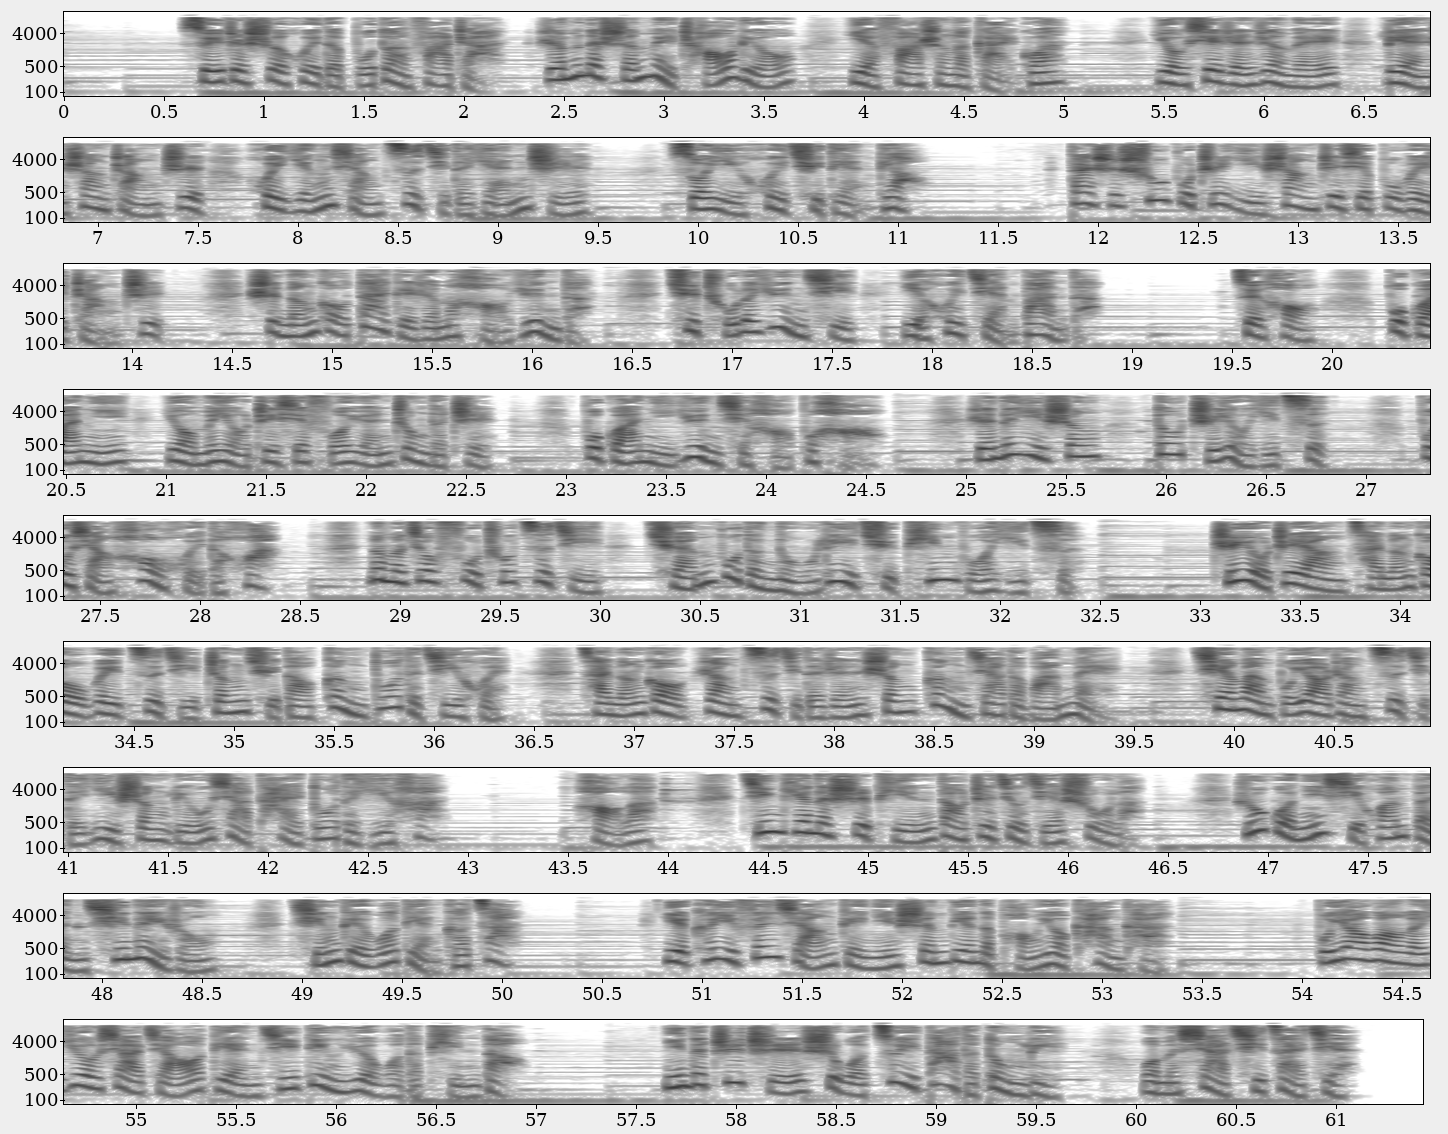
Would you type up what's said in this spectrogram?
随着社会的不断发展，人们的审美潮流也发生了改观。有些人认为脸上长痣会影响自己的颜值，所以会去点掉。但是殊不知，以上这些部位长痣是能够带给人们好运的，去除了运气也会减半的。最后，不管你有没有这些佛缘种的痣，不管你运气好不好，人的一生都只有一次。不想后悔的话，那么就付出自己全部的努力去拼搏一次。只有这样，才能够为自己争取到更多的机会，才能够让自己的人生更加的完美。千万不要让自己的一生留下太多的遗憾。好了，今天的视频到这就结束了。如果您喜欢本期内容，请给我点个赞，也可以分享给您身边的朋友看看。不要忘了右下角点击订阅我的频道，您的支持是我最大的动力。我们下期再见。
